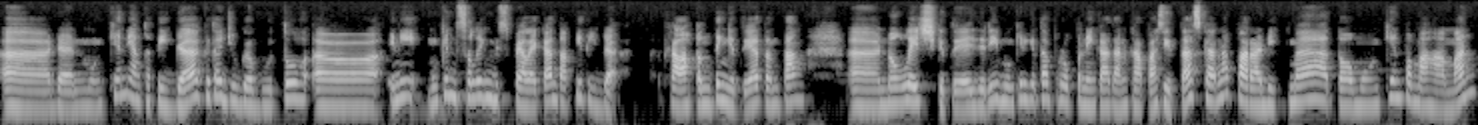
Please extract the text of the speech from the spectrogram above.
Uh, dan mungkin yang ketiga kita juga butuh uh, ini mungkin sering disepelekan tapi tidak kalah penting gitu ya tentang uh, knowledge gitu ya. Jadi mungkin kita perlu peningkatan kapasitas karena paradigma atau mungkin pemahaman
